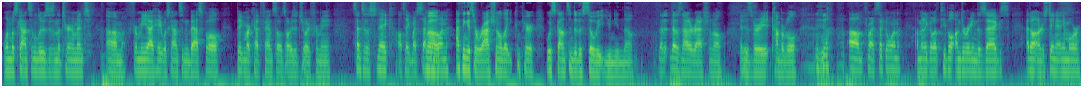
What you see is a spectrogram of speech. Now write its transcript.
when Wisconsin loses in the tournament. Um, for me, I hate Wisconsin basketball. Big Marquette fan, so it's always a joy for me. Sense of a snake, I'll take my second Well, one. I think it's irrational that you compare Wisconsin to the Soviet Union, though. That that is not irrational. It is very comparable. um, for my second one, I'm gonna go with people underrating the Zags. I don't understand it anymore.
